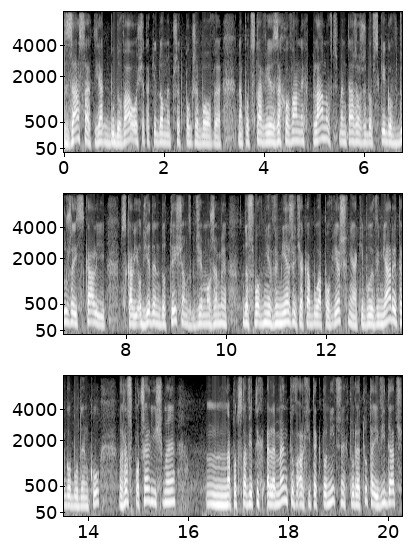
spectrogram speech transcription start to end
zasad, jak budowało się takie domy przedpogrzebowe, na podstawie zachowanych planów cmentarza żydowskiego w dużej skali, w skali od 1 do 1000, gdzie możemy dosłownie wymierzyć, jaka była powierzchnia, jakie były wymiary tego budynku, rozpoczęliśmy mm, na podstawie tych elementów architektonicznych, które tutaj widać,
